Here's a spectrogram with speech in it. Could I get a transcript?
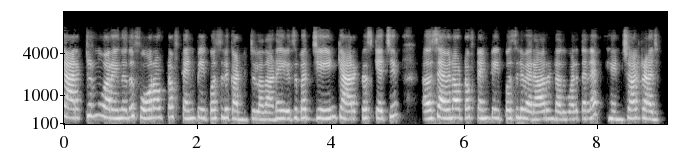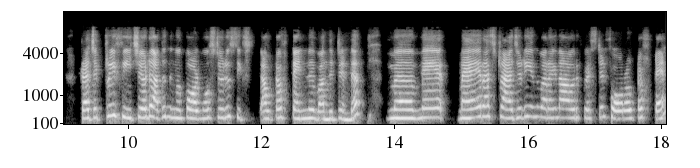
character എന്ന് പറയുന്നത് ഫോർ ഔട്ട് ഓഫ് ടെൻ പേപ്പേഴ്സിൽ കണ്ടിട്ടുള്ളതാണ്. Elizabeth Jane character sketch seven out of ten പേപ്പേഴ്സിൽ വരാറുണ്ട്. അതുപോലെ തന്നെ ഹെൻഷാൽ ട്രജക്ടറി ഫീച്ചേർഡ് അത് നിങ്ങൾക്ക് ഓൾമോസ്റ്റ് ഒരു സിക്സ് ഔട്ട് ഓഫ് ടെൻ വന്നിട്ടുണ്ട്. മേയർ ആസ് ട്രാജഡി എന്ന് പറയുന്ന ആ ഒരു question four out of ten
